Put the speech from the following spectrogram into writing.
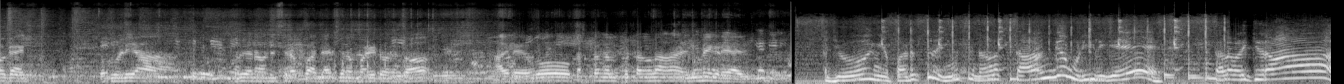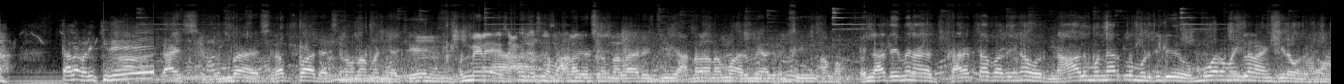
ஓகே ஒரு நான் வந்து சிறப்பாக தரிசனம் பண்ணிட்டு வந்துட்டோம். அதில் எவ்வளோ கஷ்டங்கள் பட்டங்களும் ஆனால் எதுவுமே கிடையாது. ஐயோ இங்க படுத்துற நிமிஷம்னால தாங்க முடியலையே. தலை வலிக்குதுடா. தலை வலிக்குதே ரொம்ப சிறப்பாக தரிசனம்லாம் பண்ணியாச்சு. உண்மையிலே சாமி தரிசனம் மலை தரிசனம் நல்லா இருந்துச்சு. அன்னதானமும் அருமையாக இருந்துச்சு. ஆமாம் எல்லாத்தையுமே நாங்கள் கரெக்டாக பார்த்தீங்கன்னா ஒரு நாலு மணி நேரத்தில் முடிச்சுட்டு ஒம்பது மணிக்கெலாம் நாங்கள் கீழே வந்துட்டோம்.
